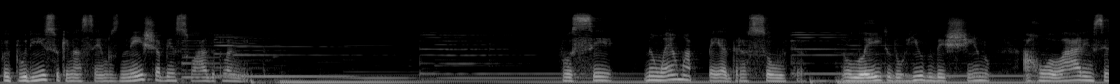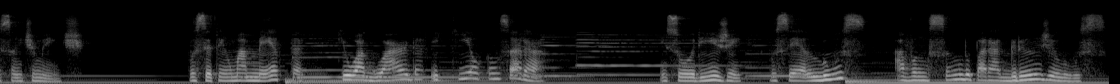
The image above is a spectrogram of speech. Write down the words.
Foi por isso que nascemos neste abençoado planeta. Você não é uma pedra solta no leito do rio do destino a rolar incessantemente. Você tem uma meta que o aguarda e que alcançará. Em sua origem, você é luz avançando para a grande luz.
